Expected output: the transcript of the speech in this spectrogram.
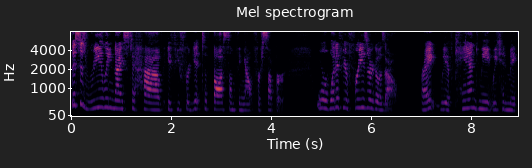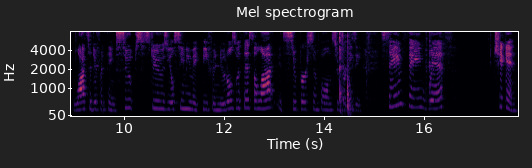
This is really nice to have if you forget to thaw something out for supper. Or what if your freezer goes out? Right? We have canned meat. We can make lots of different things. Soups, stews. You'll see me make beef and noodles with this a lot. It's super simple and super easy. Same thing with chicken,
